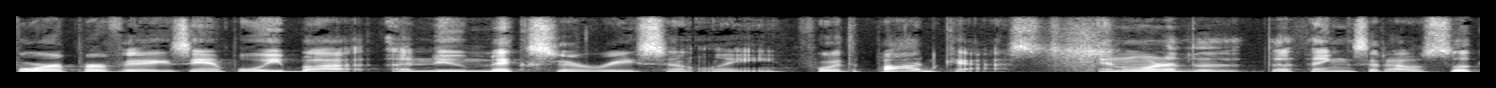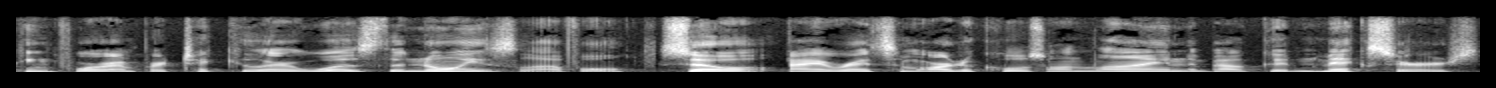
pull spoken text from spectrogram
for a perfect example, we bought a new mixer recently for the podcast. And one of the, the things that I was looking for in particular was the noise level. So I read some articles online about good mixers.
